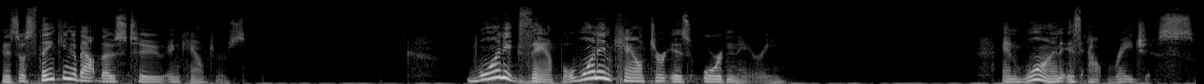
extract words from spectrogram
And so I was thinking about those two encounters. One example, one encounter is ordinary, and one is outrageous.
